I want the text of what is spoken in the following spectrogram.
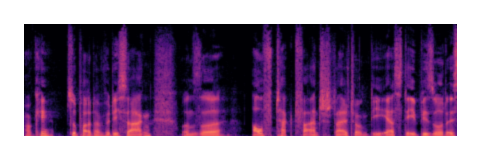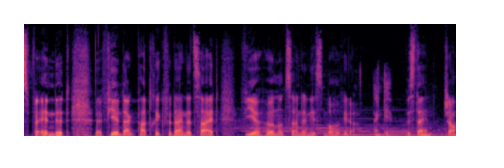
Okay, super. Dann würde ich sagen, unsere Auftaktveranstaltung. Die erste Episode ist beendet. Äh, vielen Dank, Patrick, für deine Zeit. Wir hören uns dann in der nächsten Woche wieder. Danke. Bis dahin. Ciao.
